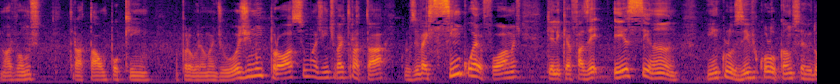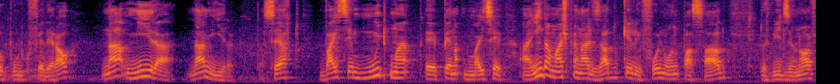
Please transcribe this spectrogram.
Nós vamos tratar um pouquinho no programa de hoje e no próximo a gente vai tratar, inclusive, as cinco reformas que ele quer fazer esse ano, inclusive colocando o servidor público federal na mira, na mira, tá certo? vai ser muito mais, é, pena, vai ser ainda mais penalizado do que ele foi no ano passado, 2019,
